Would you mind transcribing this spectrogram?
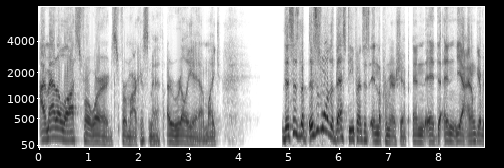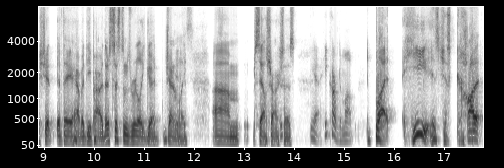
I'm at a loss for words for Marcus Smith. I really am. Like this is the this is one of the best defenses in the Premiership, and it and yeah, I don't give a shit if they have a D power. Their system's really good generally. Um, Sale Shark says, Yeah, he carved him up. but he is just caught it.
